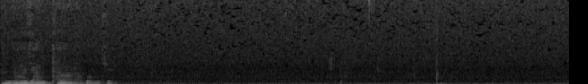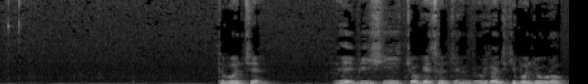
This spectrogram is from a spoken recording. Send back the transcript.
정당하지 않다라고 이제. 두 번째, ABC 쪽에서 이제 우리가 이제 기본적으로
